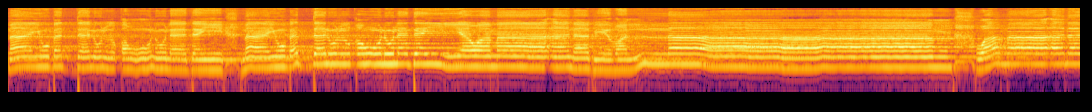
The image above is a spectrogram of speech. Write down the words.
ما يبدل القول لدي ما يبدل القول لدي وما أنا بظلام وما أنا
